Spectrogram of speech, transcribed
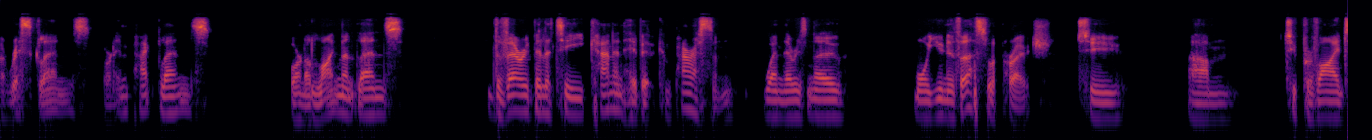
a risk lens or an impact lens or an alignment lens the variability can inhibit comparison when there is no more universal approach to um, to provide,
